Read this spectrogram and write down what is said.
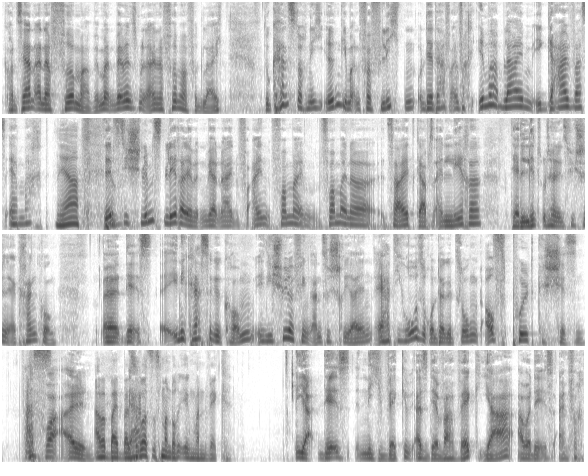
Konzern einer Firma, wenn man, wenn man es mit einer Firma vergleicht, du kannst doch nicht irgendjemanden verpflichten und der darf einfach immer bleiben, egal was er macht. ja, Selbst die schlimmsten Lehrer, wir hatten ein, vor, ein, vor, meinem, vor meiner Zeit gab es einen Lehrer, der litt unter einer psychischen Erkrankung. Äh, der ist in die Klasse gekommen, die Schüler fingen an zu schreien, er hat die Hose runtergezogen und aufs Pult geschissen. Was? Vor allen. aber bei, bei Er hat- sowas ist man doch irgendwann weg. Ja, der ist nicht weg, also der war weg, ja, aber der ist einfach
